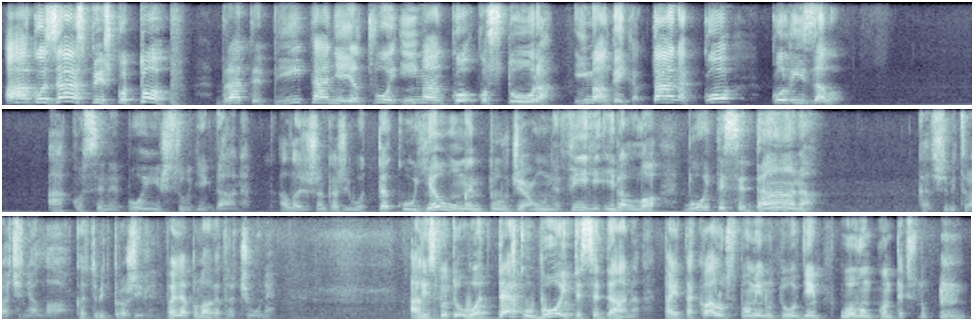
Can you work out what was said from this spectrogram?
A ako zaspiš ko top, brate, pitanje je li tvoj iman ko, ko stura? Ima ga ikak? Tanak ko, ko lizalo? Ako se ne bojiš sudnjeg dana. Allah je što kaže, وَتَكُوا يَوْمَنْ تُرْجَعُونَ فِيهِ إِلَى اللَّهِ Bojite se dana kada ćete biti vraćeni Allah, kada ćete biti proživljeni. Valja polagati račune. Ali spomenuto, وَتَكُوا Bojite se dana. Pa je takvaluk spomenut ovdje u ovom kontekstu.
